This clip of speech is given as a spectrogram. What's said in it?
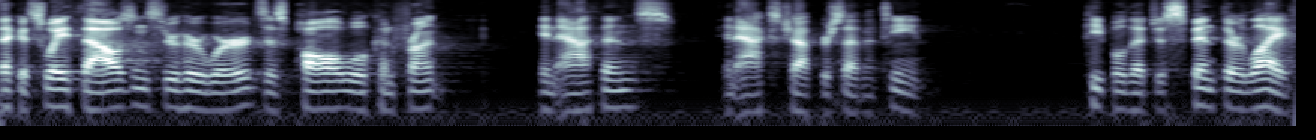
that could sway thousands through her words, as Paul will confront in Athens in Acts chapter 17. People that just spent their life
